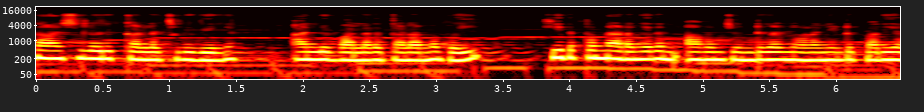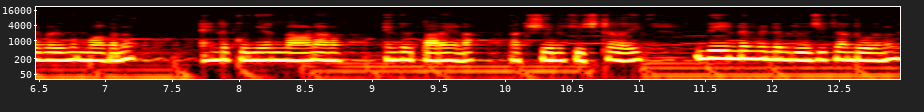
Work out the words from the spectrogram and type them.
കാശിലൊരു കള്ളച്ചിരി അല്ല അല്ലി വല്ലാതെ തളർന്നു പോയി. കിതപ്പൊന്നടങ്ങിയതും അവൻ ചുണ്ടുകൾ നുണഞ്ഞിട്ട് പതി അവളിൽ നിന്നും അകന്നു എന്റെ കുഞ്ഞിന് നാണാണോ? എങ്കിൽ പറയണ്ട. പക്ഷെ എനിക്ക് ഇഷ്ടമായി. വീണ്ടും വീണ്ടും രുചിക്കാൻ തോന്നണം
